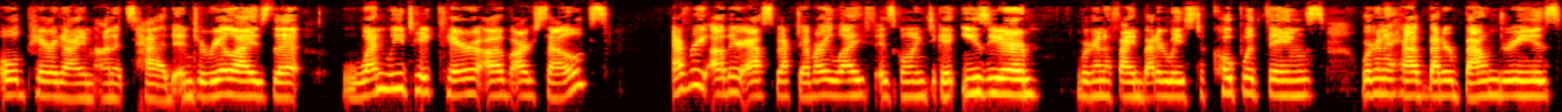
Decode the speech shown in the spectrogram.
old paradigm on its head and to realize that when we take care of ourselves, every other aspect of our life is going to get easier. We're going to find better ways to cope with things. We're going to have better boundaries.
